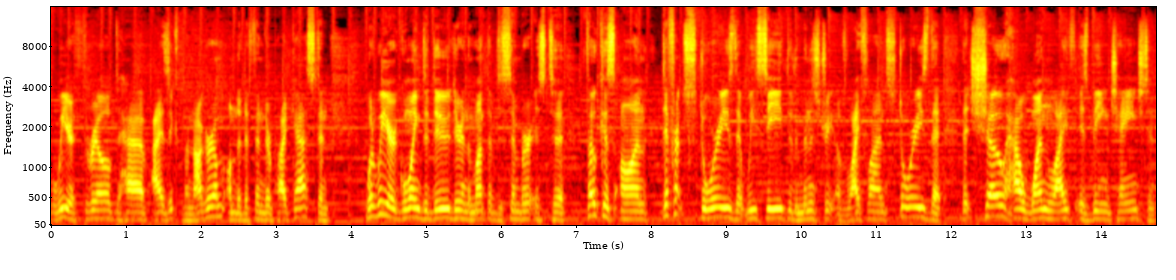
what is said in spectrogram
We are thrilled to have Isaac Manogarom on the Defender Podcast, and what we are going to do during the month of December is to focus on different stories that we see through the ministry of Lifeline, stories that, that show how one life is being changed. And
